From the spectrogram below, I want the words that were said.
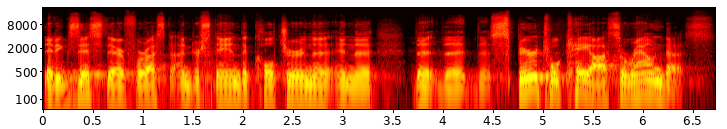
that exists there for us to understand the culture and the, and the, the, the, the spiritual chaos around us.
